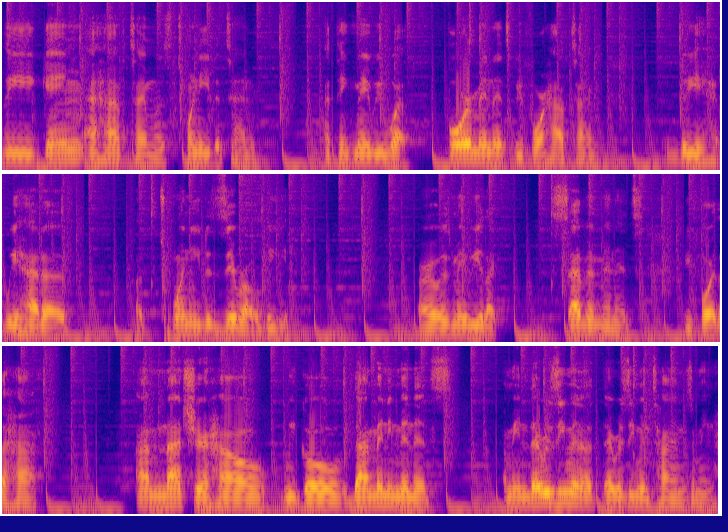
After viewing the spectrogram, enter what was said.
The game at halftime was 20 to 10. I think maybe what four minutes before halftime, we we had a a 20 to zero lead, or it was maybe like seven minutes before the half. I'm not sure how we go that many minutes I mean, there was even a, there was even times. I mean,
